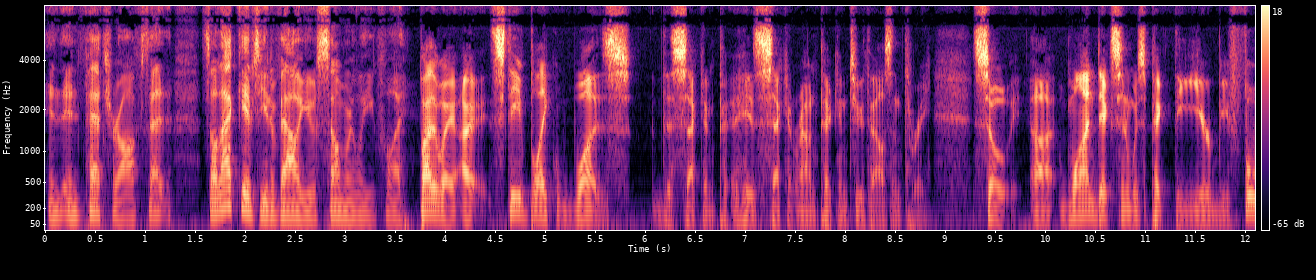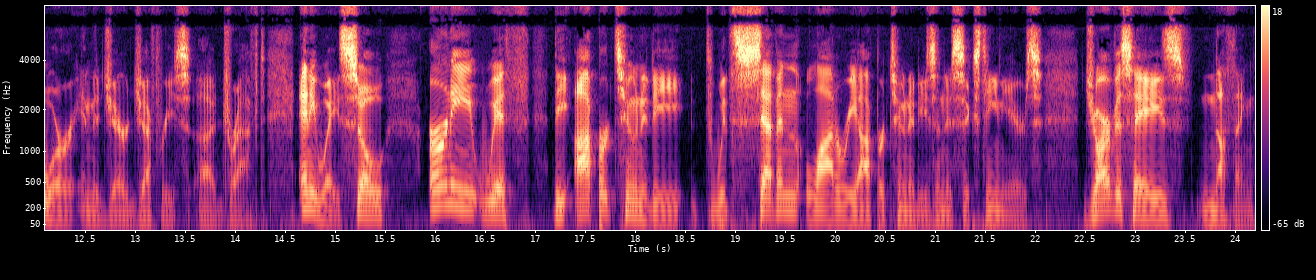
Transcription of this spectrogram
in in Petrov. That so that gives you the value of summer league play. By the way, I, Steve Blake was the second his second round pick in 2003. So uh, Juan Dixon was picked the year before in the Jared Jeffries uh, draft. Anyway, so Ernie with the opportunity with seven lottery opportunities in his 16 years. Jarvis Hayes, nothing.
